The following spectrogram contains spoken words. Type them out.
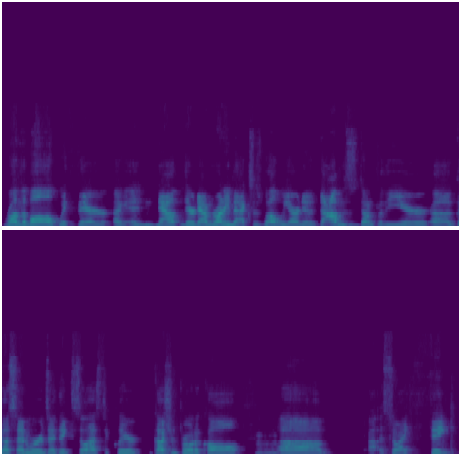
run the ball with their uh, now they're down running backs as well. We already know Dobbins is done for the year. Uh, Gus Edwards, I think, still has to clear concussion protocol. Mm-hmm. Uh, so I think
